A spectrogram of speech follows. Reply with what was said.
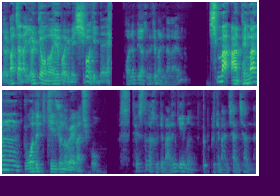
열받잖아. 10개 언어 해버리면 10억인데. 번역비가 그렇게 많이 나가요? 10만, 아, 100만 word 기준으로 해가지고. 텍스트가 그렇게 많은 게임은 그렇게 많지 않지 않나?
